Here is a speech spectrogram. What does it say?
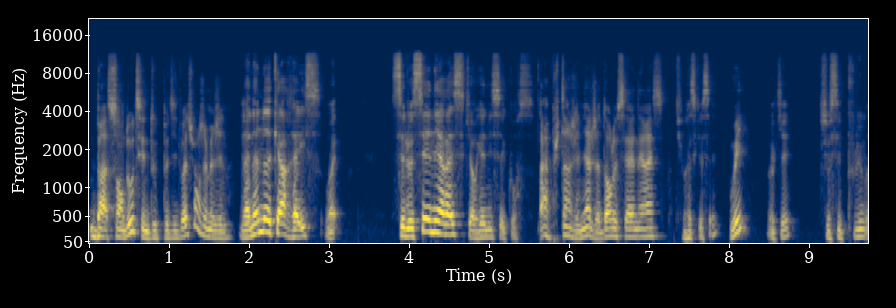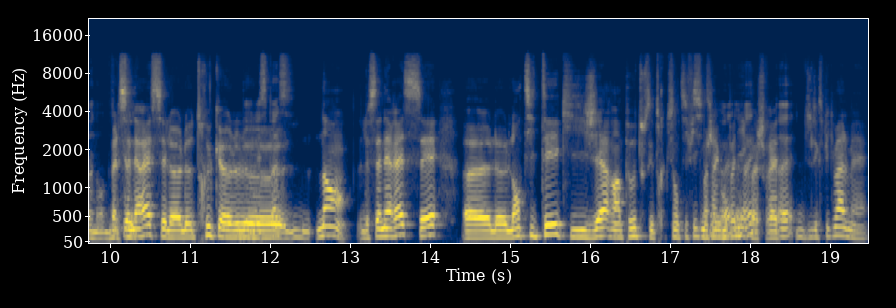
Bah, sans doute, c'est une toute petite voiture, j'imagine. La nanocar race, ouais. C'est le CNRS qui organise ces courses. Ah putain, génial, j'adore le CNRS. Tu vois ce que c'est? Oui Ok. Je sais plus maintenant. Bah, le CNRS, c'est le, le truc. euh, le, non, le CNRS, c'est euh, le- l'entité qui gère un peu tous ces trucs scientifiques, machin et ouais, compagnie. ouais, quoi. Je, ferais- ouais. je l'explique mal, mais.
